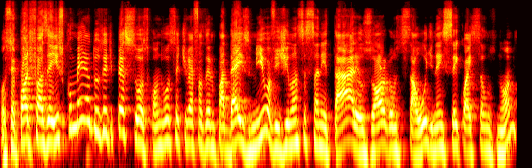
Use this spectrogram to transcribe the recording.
Você pode fazer isso com meia dúzia de pessoas. Quando você estiver fazendo para 10 mil, a vigilância sanitária, os órgãos de saúde, nem sei quais são os nomes,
